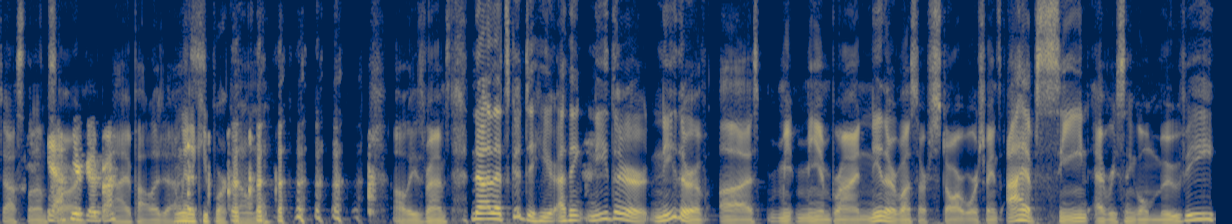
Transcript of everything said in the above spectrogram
Jocelyn, I'm sorry. Yeah, sorry. you're good, bro. I apologize. I'm gonna keep working on them. all these rhymes. No, that's good to hear. I think neither neither of us, me, me and Brian, neither of us are Star Wars fans. I have seen every single movie.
